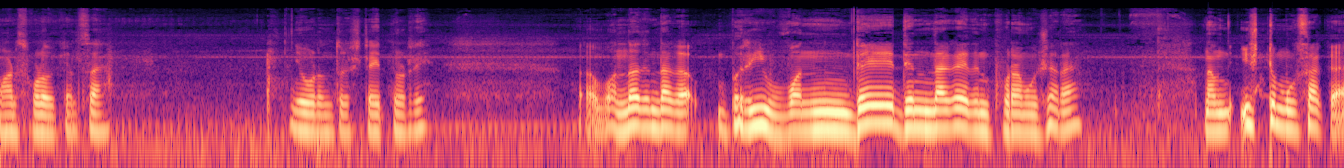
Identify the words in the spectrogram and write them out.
ಮಾಡಿಸ್ಕೊಳ್ಳೋ ಕೆಲಸ. ಇವ್ರಂತೂ ಇಷ್ಟ ಐತೆ ನೋಡ್ರಿ. ಒಂದೇ ದಿನದಾಗ, ಬರೀ ಒಂದೇ ದಿನದಾಗ ಇದನ್ನು ಪೂರ ಮುಗಿಸ್ಯಾರ. ನಮ್ದು ಇಷ್ಟು ಮುಗ್ಸಕ್ಕೆ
